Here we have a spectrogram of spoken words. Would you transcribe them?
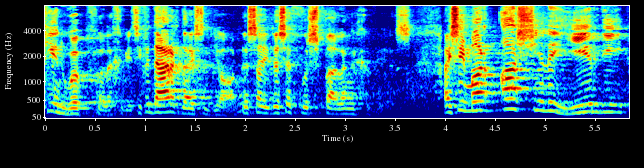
geen hoop vir hulle gewees nie vir 30000 jaar. Dis hy dis 'n voorspelling gewees. Hy sê maar as julle hierdie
